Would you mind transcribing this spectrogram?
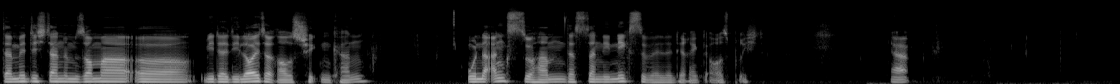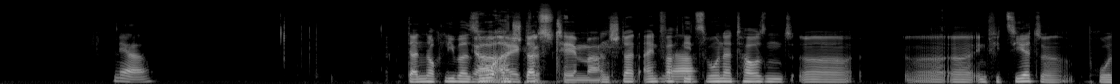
damit ich dann im Sommer äh, wieder die Leute rausschicken kann, ohne Angst zu haben, dass dann die nächste Welle direkt ausbricht. ja. Dann noch lieber so, ja, anstatt, anstatt einfach Ja. die 200.000 äh, äh, äh, Infizierte pro,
